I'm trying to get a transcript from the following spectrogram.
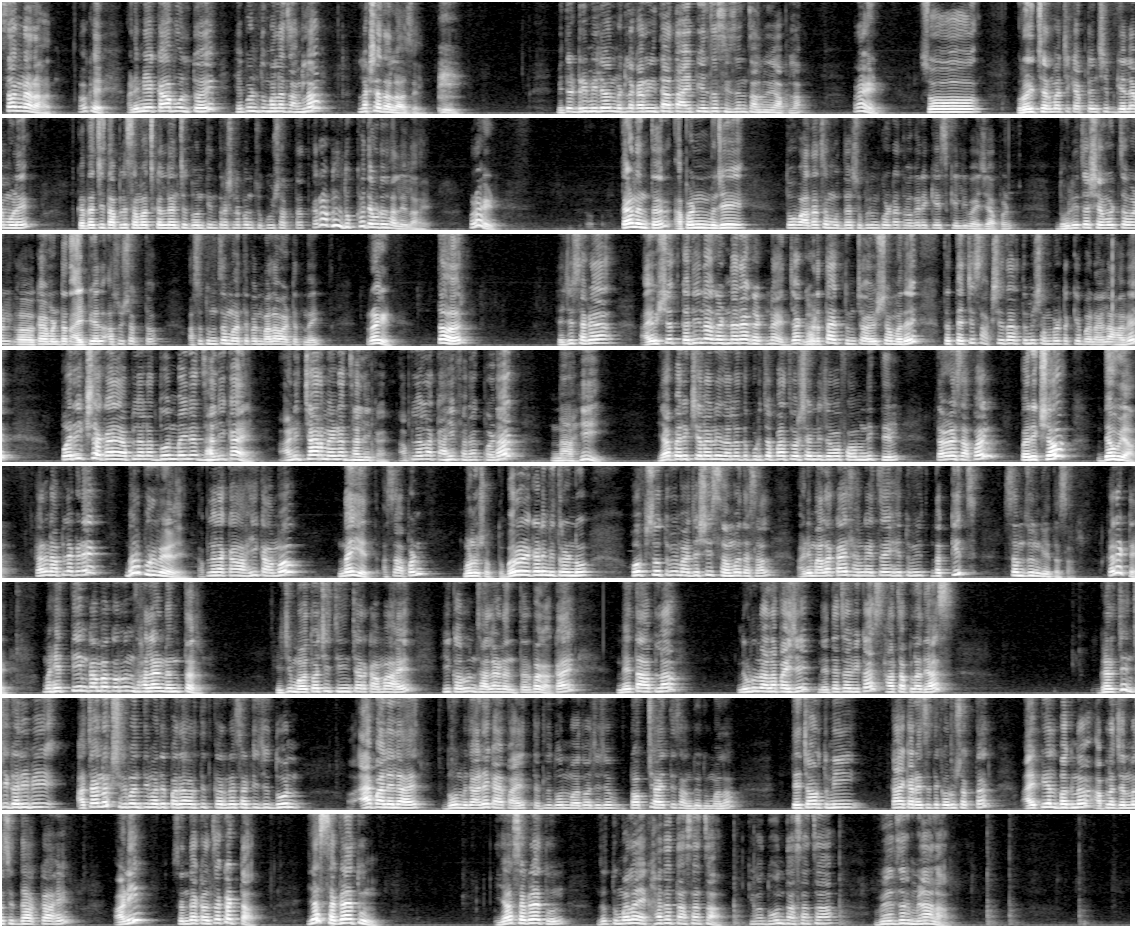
सांगणार आहात. ओके? आणि मी हे का बोलतोय हे पण तुम्हाला चांगलं लक्षात आलं असेल. मी तर ड्रीम इलेवन म्हटलं कारण इथे आता आय पी एलचा सीझन चालू आहे आपला. राईट सो रोहित शर्माची कॅप्टनशिप गेल्यामुळे कदाचित आपले समाज कल्याणचे दोन तीन प्रश्न पण चुकू शकतात कारण आपल्याला दुःख तेवढं झालेलं आहे. राईट त्यानंतर आपण म्हणजे तो वादाचा मुद्दा सुप्रीम कोर्टात वगैरे केस केली पाहिजे आपण. धोनीचं शेवटचं वर्ल्ड काय म्हणतात आय पी एल असू शकतं. असं तुमचं मत आहे पण मला वाटत नाही. राईट तर हे जे सगळ्या आयुष्यात कधी न घडणाऱ्या घटना आहेत ज्या घडत आहेत तुमच्या आयुष्यामध्ये तर त्याचे साक्षीदार तुम्ही शंभर टक्के बनायला हवेत. परीक्षा काय? आपल्याला दोन महिन्यात झाली काय? आणि चार महिन्यात झाली काय? आपल्याला काही फरक पडत नाही. या परीक्षेला नाही झालं तर पुढच्या पाच वर्षांनी जेव्हा फॉर्म निघतील त्यावेळेस आपण परीक्षा देऊया. कारण आपल्याकडे भरपूर वेळ आहे. आपल्याला काही कामं नाही आहेत असं आपण म्हणू शकतो. बरोबर आहे का मित्रांनो? होप सो तुम्ही माझ्याशी सहमत असाल. आणि मला काय सांगायचं आहे हे तुम्ही नक्कीच समजून घेत असाल. करेक्ट आहे? मग हे तीन कामं करून झाल्यानंतर ही जी महत्त्वाची तीन चार कामं आहेत ही करून झाल्यानंतर बघा काय? नेता आपला निवडून आला पाहिजे. नेत्याचा विकास हाच आपला ध्यास. घरच्यांची गरिबी अचानक श्रीमंतीमध्ये परिवर्तित करण्यासाठी जे दोन ॲप आलेले आहेत दोन म्हणजे अनेक ॲप आहेत त्यातले दोन महत्त्वाचे जे टॉपचे आहेत ते सांगतोय तुम्हाला. त्याच्यावर तुम्ही काय करायचं ते करू शकतात. आय पी एल बघणं आपला जन्मसिद्ध हक्क आहे. आणि संध्याकाळचा कट्टा. या सगळ्यातून या सगळ्यातून जर तुम्हाला एखाद्या तासाचा किंवा दोन तासाचा वेळ जर मिळाला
